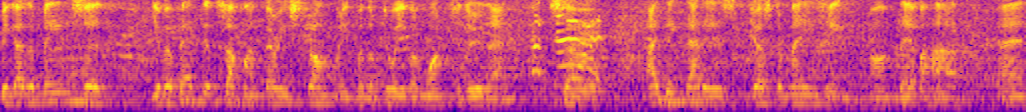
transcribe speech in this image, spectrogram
because it means that you've affected someone very strongly for them to even want to do that. So I think that is just amazing on their behalf and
